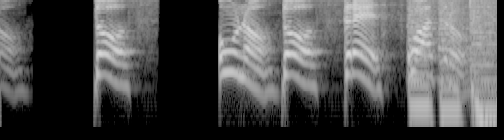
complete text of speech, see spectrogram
Uno, dos, uno, dos, tres, cuatro.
